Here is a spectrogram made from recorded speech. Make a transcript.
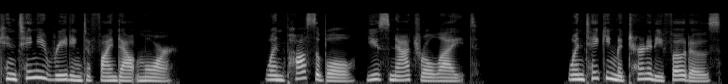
Continue reading to find out more. When possible, use natural light. When taking maternity photos,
